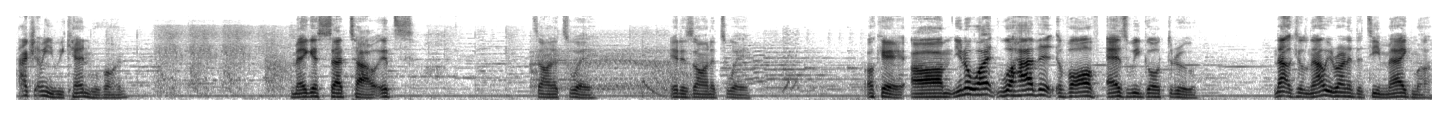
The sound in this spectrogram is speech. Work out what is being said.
Actually, I mean, we can move on. Mega Sceptile. It's... It's on its way. It is on its way. Okay, um, you know what? We'll have it evolve as we go through. Now, now we run into Team Magma.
